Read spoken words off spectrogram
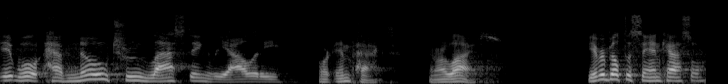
it will have no true lasting reality or impact in our lives. You ever built a sandcastle?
